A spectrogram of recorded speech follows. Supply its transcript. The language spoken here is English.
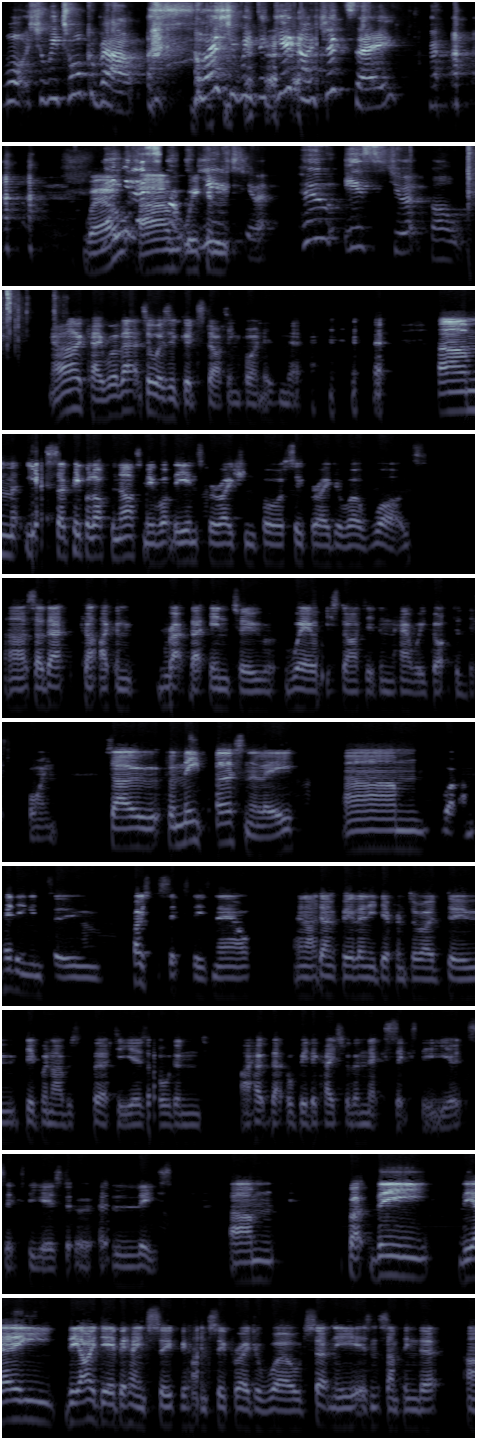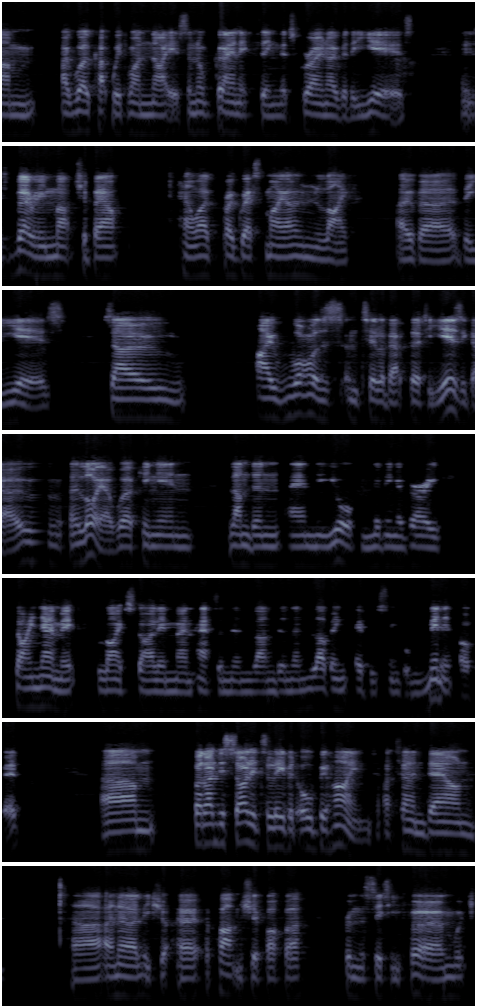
what should we talk about? Where should we begin? I should say. well, um, we can. You, Stuart. Who is Stuart Bold? Okay, well, that's always a good starting point, isn't it? um, yes, so people often ask me what the inspiration for Super Ager World was. Uh, so that I can wrap that into where we started and how we got to this point. So for me personally, um, well, I'm heading into close to 60s now, and I don't feel any different to what I do did when I was 30 years old, and I hope that will be the case for the next 60 years, 60 years to, at least. Um, but the the the idea behind behind Super Ager World certainly isn't something that um, I woke up with one night. It's an organic thing that's grown over the years. It's very much about how I've progressed my own life over the years. So I was until about 30 years ago a lawyer working in London and New York and living a very dynamic lifestyle in Manhattan and London and loving every single minute of it. Um, but I decided to leave it all behind. I turned down uh, an early sh- uh, a partnership offer from the city firm, which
